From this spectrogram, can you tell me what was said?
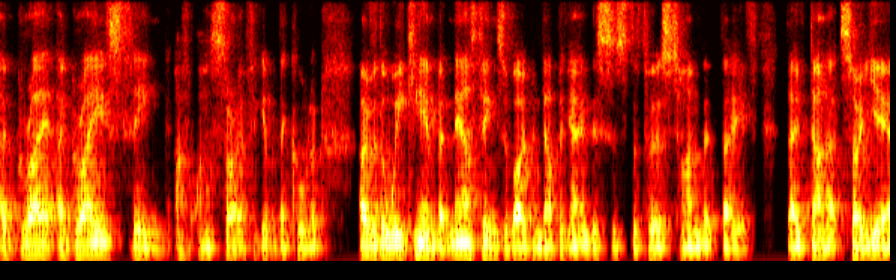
a grey a graze thing. I'm sorry, I forget what they called it over the weekend. But now things have opened up again. This is the first time that they've they've done it. So yeah,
